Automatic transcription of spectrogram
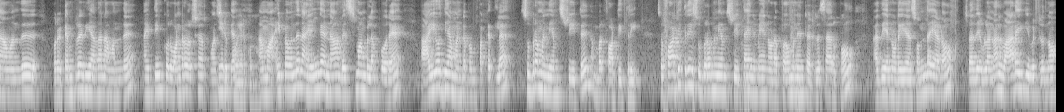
நான் வந்து ஒரு டெம்ப்ரரியாக தான் நான் வந்தேன். ஐ திங்க் ஒரு ஒன்றரை வருஷம் இருக்குமா இருக்கும் இருக்கும். ஆமாம் இப்போ வந்து நான் எங்கன்னா வெஸ்ட் மாம்பலம் போகிறேன் அயோத்தியா மண்டபம் பக்கத்தில். Subramaniam street number forty three so forty three Subramaniam street தான் இனிமேல் என்னோடய பெர்மனெண்ட் அட்ரஸாக இருக்கும். அது என்னுடைய சொந்த இடம். ஸோ அது இவ்வளோ நாள் வாடகைக்கு விட்டுருந்தோம்.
